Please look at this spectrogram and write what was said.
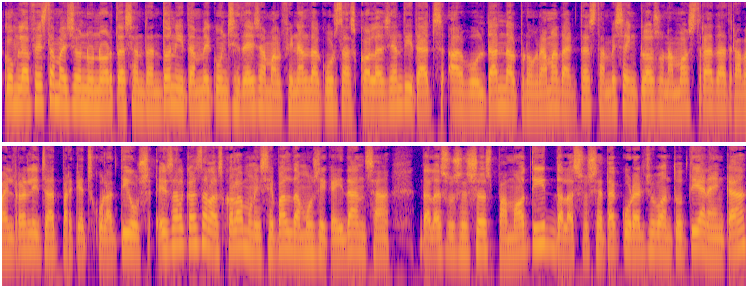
Com la festa major en honor de Sant Antoni també coincideix amb el final de curs concurs d'escoles i entitats, al voltant del programa d'actes també s'ha inclòs una mostra de treball realitzat per aquests col·lectius. És el cas de l'Escola Municipal de Música i Dansa, de l'Associació Espamòtit, de la Societat Coral Joventut Tianenca,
